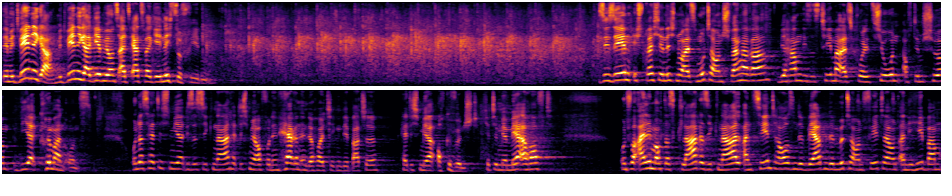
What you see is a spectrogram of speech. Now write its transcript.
Denn mit weniger, mit weniger geben wir uns als R2G nicht zufrieden. Sie sehen, ich spreche nicht nur als Mutter und Schwangerer. Wir haben dieses Thema als Koalition auf dem Schirm. Wir kümmern uns. Und das hätte ich mir, dieses Signal hätte ich mir auch von den Herren in der heutigen Debatte, hätte ich mir auch gewünscht. Ich hätte mir mehr erhofft. Und vor allem auch das klare Signal an Zehntausende werdende Mütter und Väter und an die Hebammen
